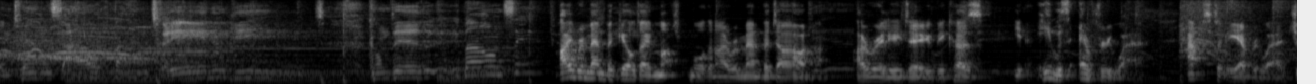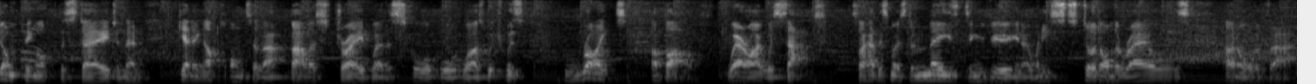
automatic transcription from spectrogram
und wenn's auch mal Tränen gibt, kommt er rüber und. I remember Guildo much more than I remember Dana. I really do because he was everywhere, absolutely everywhere, jumping off the stage and then getting up onto that balustrade where the scoreboard was, which was right above where I was sat. So I had this most amazing view, you know, when he stood on the rails and all of that.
